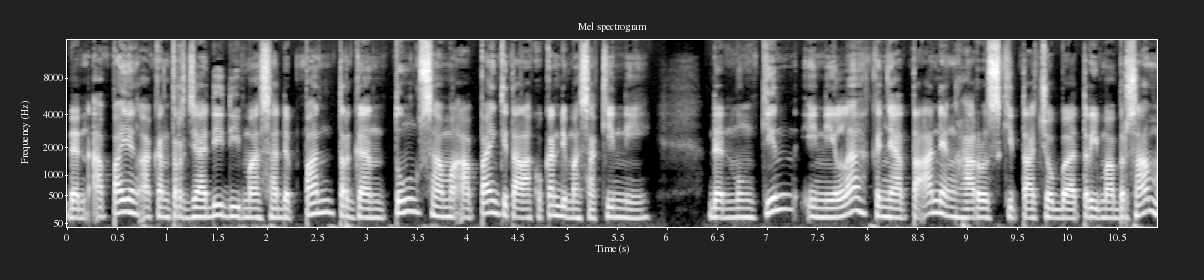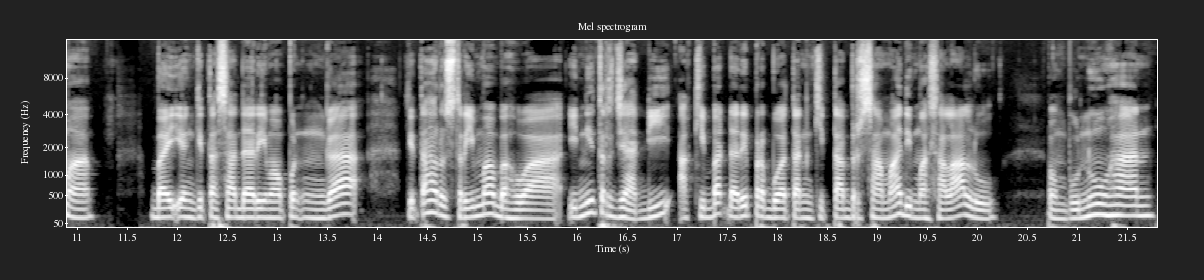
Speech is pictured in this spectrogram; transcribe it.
dan apa yang akan terjadi di masa depan tergantung sama apa yang kita lakukan di masa kini. Dan mungkin inilah kenyataan yang harus kita coba terima bersama, baik yang kita sadari maupun enggak. Kita harus terima bahwa ini terjadi akibat dari perbuatan kita bersama di masa lalu pembunuhan,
